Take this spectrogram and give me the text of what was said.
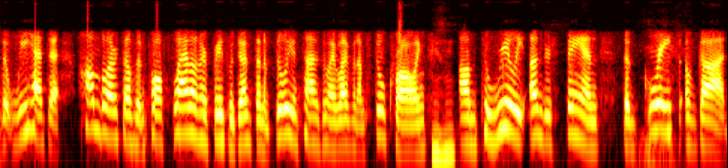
that we had to humble ourselves and fall flat on our face, which I've done a billion times in my life, and I'm still crawling. Um, to really understand the grace of God.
